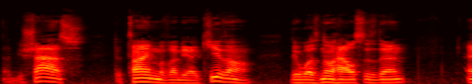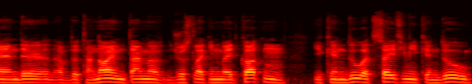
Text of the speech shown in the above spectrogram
that Bishas, the time of Rabbi Akiva, there was no houses then, and there of the Tanoim time of just like in Moed Katan, you can do at Seifim, you can do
